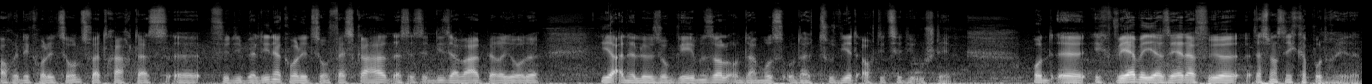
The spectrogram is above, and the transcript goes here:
auch in dem Koalitionsvertrag das äh, für die Berliner Koalition festgehalten, dass es in dieser Wahlperiode hier eine Lösung geben soll und da muss und dazu wird auch die CDU stehen. Und äh, ich werbe ja sehr dafür, dass man es nicht kaputt redet.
